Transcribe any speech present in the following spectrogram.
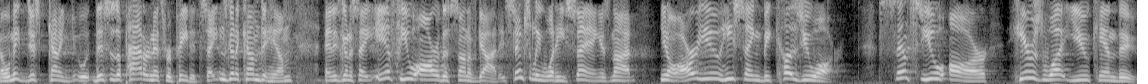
Now, let me just kind of, this is a pattern that's repeated. Satan's going to come to him, and he's going to say, If you are the Son of God. Essentially, what he's saying is not, you know, are you? He's saying, Because you are. Since you are, here's what you can do.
